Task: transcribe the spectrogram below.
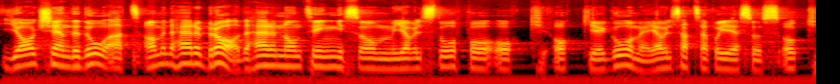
jag kände då att ja, men det här är bra, det här är någonting som jag vill stå på och, och eh, gå med. Jag vill satsa på Jesus. Och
